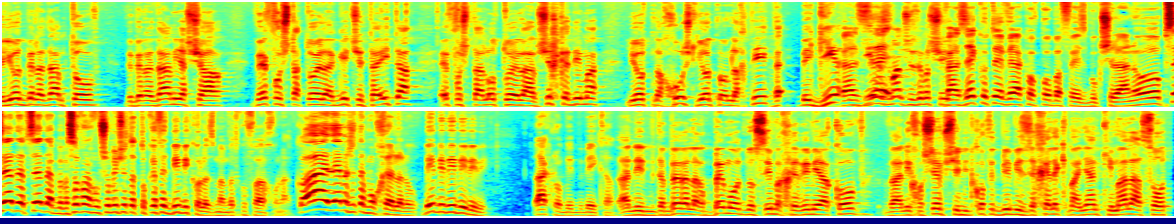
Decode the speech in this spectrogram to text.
ולהיות בן אדם טוב ובן אדם ישר, ואיפה שאתה טועה להגיד שטעית, איפה שאתה לא טועה להמשיך קדימה, להיות נחוש, להיות ממלכתי. מגיע ועל הגיע הזמן שזה מה שיהיה. ועל זה כותב יעקב פה בפייסבוק שלנו, בסדר, בסדר, בסוף אנחנו שומעים שאתה תוקף את ביבי כל הזמן בתקופה האחרונה. כל- זה מה שאתה מוכר לנו. ביבי, ביבי, ביבי. רק לא ביבי בעיקר. אני מדבר על הרבה מאוד נושאים אחרים, יעקב, ואני חושב שלתקוף את ביבי זה חלק מהעניין, כי מה לעשות?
